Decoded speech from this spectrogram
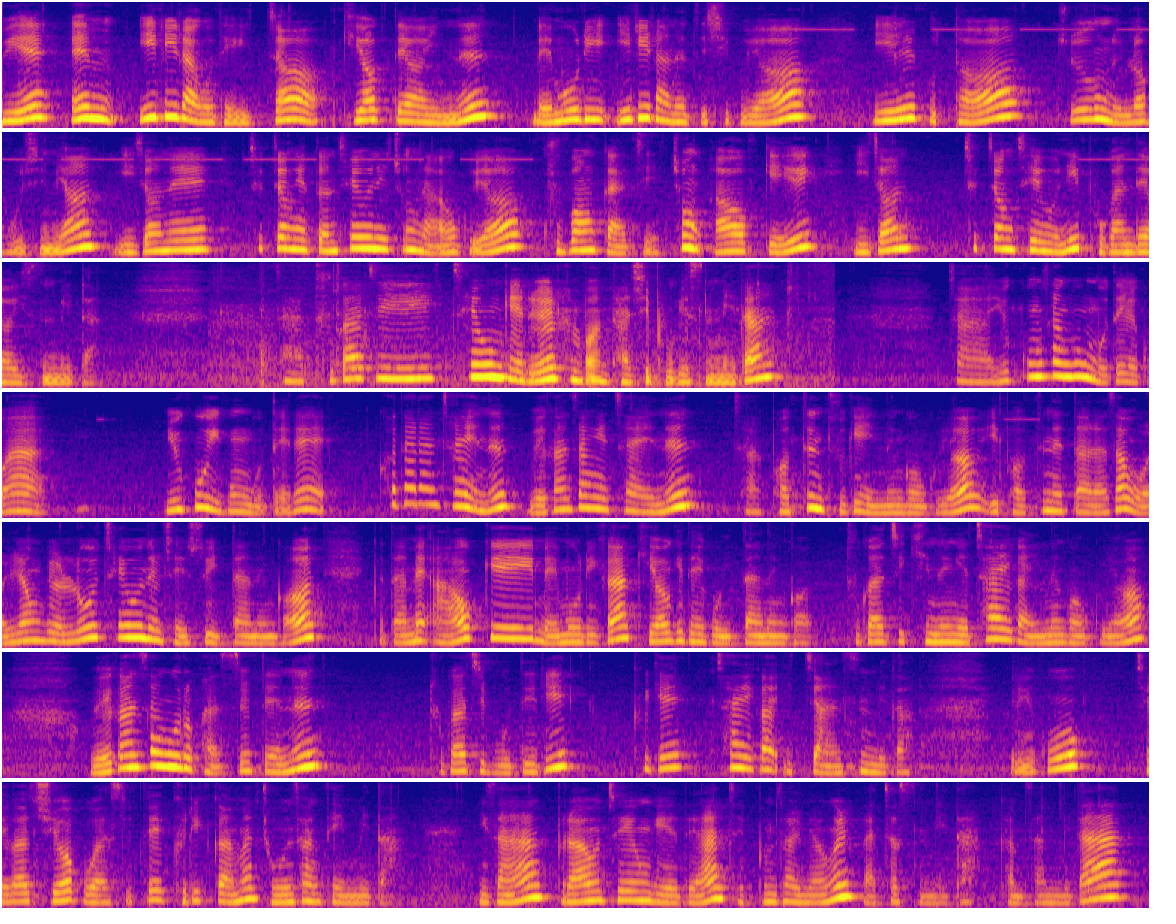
위에 M1이라고 되어 있죠. 기억되어 있는 메모리 1이라는 뜻이고요. 1부터 쭉 눌러보시면 이전에 측정했던 체온이 쭉 나오고요. 9번까지 총 9개의 이전 측정 체온이 보관되어 있습니다. 자, 두 가지 체온계를 한번 다시 보겠습니다. 자, 6030 모델과 6520 모델의 커다란 차이는 외관상의 차이는 자, 버튼 두 개 있는 거고요. 이 버튼에 따라서 원령별로 체온을 잴 수 있다는 것. 그 다음에 9개의 메모리가 기억이 되고 있다는 것. 두 가지 기능의 차이가 있는 거고요. 외관상으로 봤을 때는 두 가지 모델이 크게 차이가 있지 않습니다. 그리고 제가 쥐어 보았을 때 그립감은 좋은 상태입니다. 이상 브라운 체온계에 대한 제품 설명을 마쳤습니다. 감사합니다.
